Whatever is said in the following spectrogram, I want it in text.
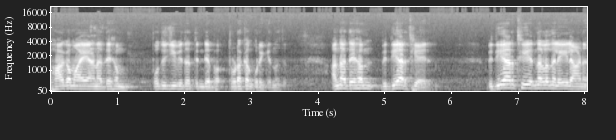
ഭാഗമായാണ് അദ്ദേഹം പൊതുജീവിതത്തിന്റെ തുടക്കം കുറിക്കുന്നത്. അന്ന് അദ്ദേഹം വിദ്യാർത്ഥിയായിരുന്നു. വിദ്യാർത്ഥി എന്നുള്ള നിലയിലാണ്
